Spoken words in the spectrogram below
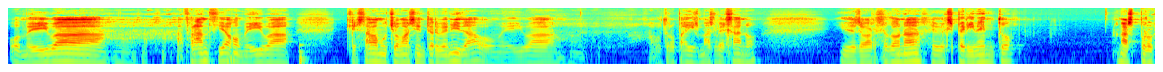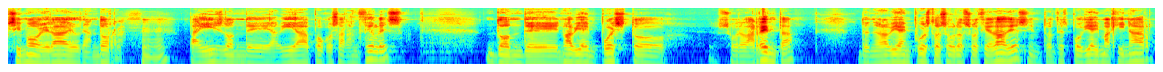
o me iba a Francia, o me iba, que estaba mucho más intervenida, o me iba a otro país más lejano. Y desde Barcelona el experimento más próximo era el de Andorra, país donde había pocos aranceles, donde no había impuesto sobre la renta, donde no había impuesto sobre sociedades, entonces podía imaginar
